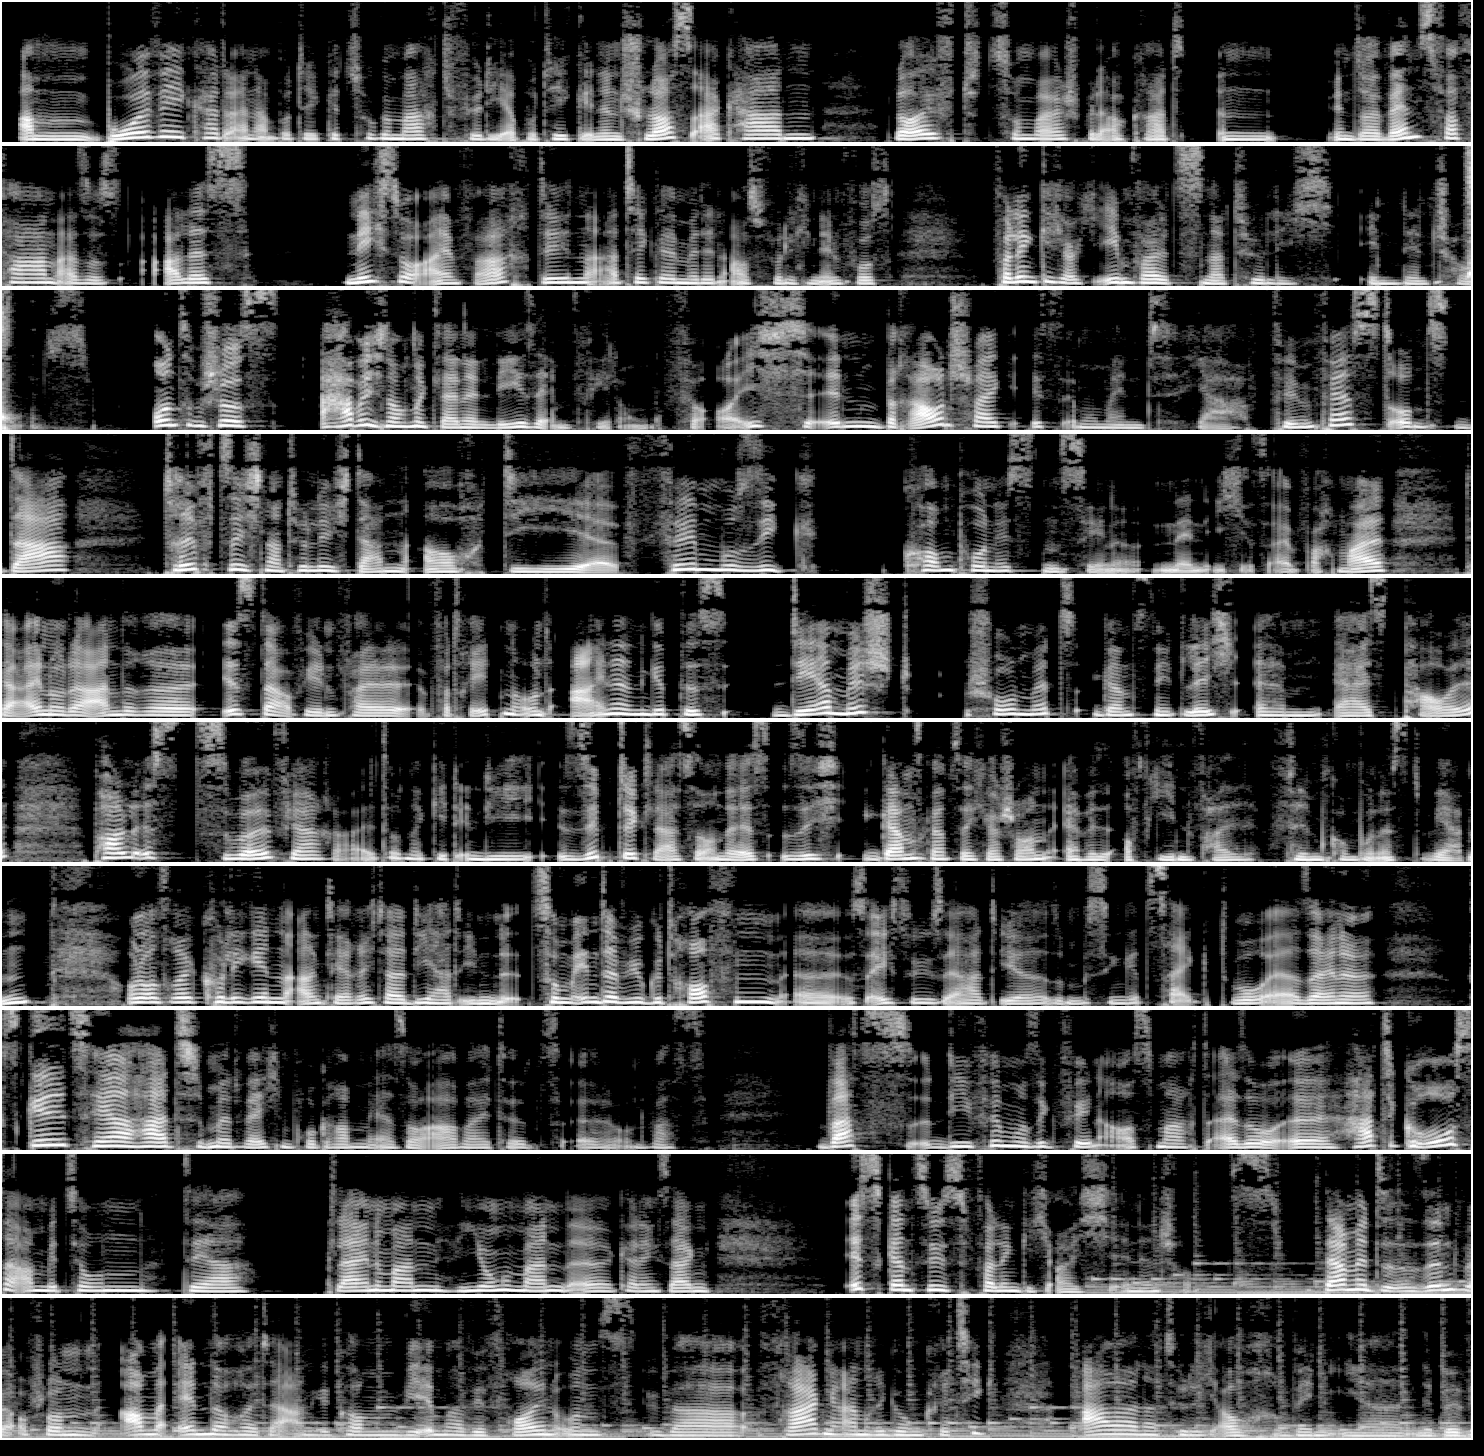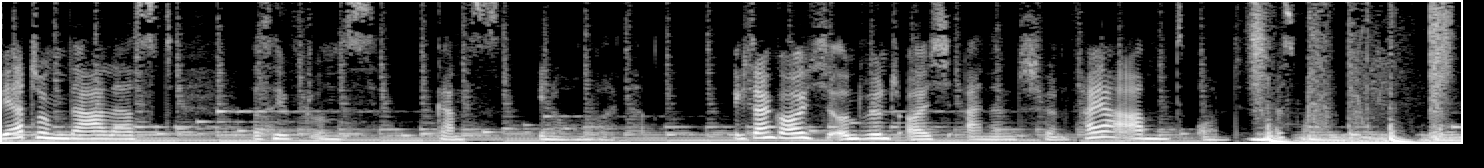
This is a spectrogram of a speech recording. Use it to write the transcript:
am Bohlweg hat eine Apotheke zugemacht. Für die Apotheke in den Schlossarkaden läuft zum Beispiel auch gerade ein Insolvenzverfahren. Also ist alles nicht so einfach. Den Artikel mit den ausführlichen Infos verlinke ich euch ebenfalls natürlich in den Show Notes. Und zum Schluss habe ich noch eine kleine Leseempfehlung für euch. In Braunschweig ist im Moment ja Filmfest und da trifft sich natürlich dann auch die Filmmusik Komponistenszene, nenne ich es einfach mal. Der ein oder andere ist da auf jeden Fall vertreten und einen gibt es, der mischt schon mit, ganz niedlich. Ähm, er heißt Paul. Paul ist zwölf Jahre alt und er geht in die siebte Klasse und er ist sich ganz, ganz sicher schon, er will auf jeden Fall Filmkomponist werden. Und unsere Kollegin Anne-Claire Richter, die hat ihn zum Interview getroffen. Äh, ist echt süß. Er hat ihr so ein bisschen gezeigt, wo er seine Skills her hat, mit welchen Programmen er so arbeitet äh, und was was die Filmmusik für ihn ausmacht. Also äh, hat große Ambitionen, der kleine Mann, junge Mann, äh, kann ich sagen. Ist ganz süß, verlinke ich euch in den Shownotes. Damit sind wir auch schon am Ende heute angekommen. Wie immer, wir freuen uns über Fragen, Anregungen, Kritik, aber natürlich auch, wenn ihr eine Bewertung da lasst. Das hilft uns ganz enorm weiter. Ich danke euch und wünsche euch einen schönen Feierabend und bis morgen.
